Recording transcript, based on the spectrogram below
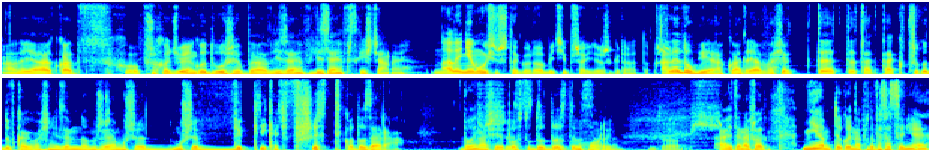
Ale ja akurat przechodziłem go dłużej, bo ja wlizałem, wlizałem wszystkie ściany. No ale nie musisz tego robić i przejdziesz grę też. Ale lubię akurat. Ja właśnie te, te, tak, tak w przygodówkach właśnie ze mną, że ja muszę, muszę wyklikać wszystko do zera. Bo inaczej Wszystko po prostu do, do jestem chory. Dobrze. Ale to na przykład nie mam tego na przykład w Asasynie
